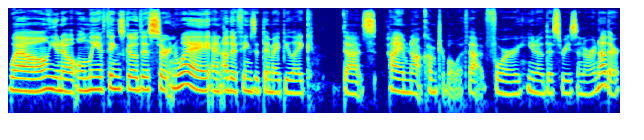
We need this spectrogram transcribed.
well, you know, only if things go this certain way. And other things that they might be like, that's, I am not comfortable with that for, you know, this reason or another.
